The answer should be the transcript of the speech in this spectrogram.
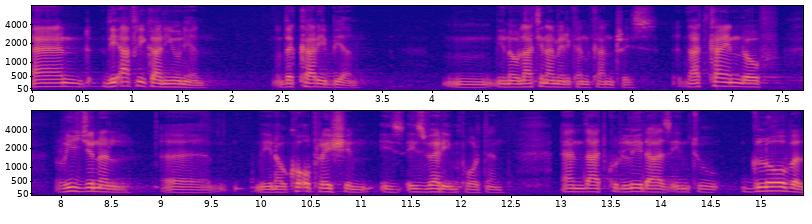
And the African Union, the Caribbean, um, you know, Latin American countries. That kind of regional, uh, you know, cooperation is, is very important and that could lead us into global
